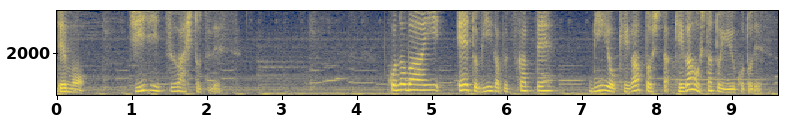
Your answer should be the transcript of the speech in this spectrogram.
でも事実は一つです。この場合 A と B がぶつかって B を怪我とした怪我をしたということです。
